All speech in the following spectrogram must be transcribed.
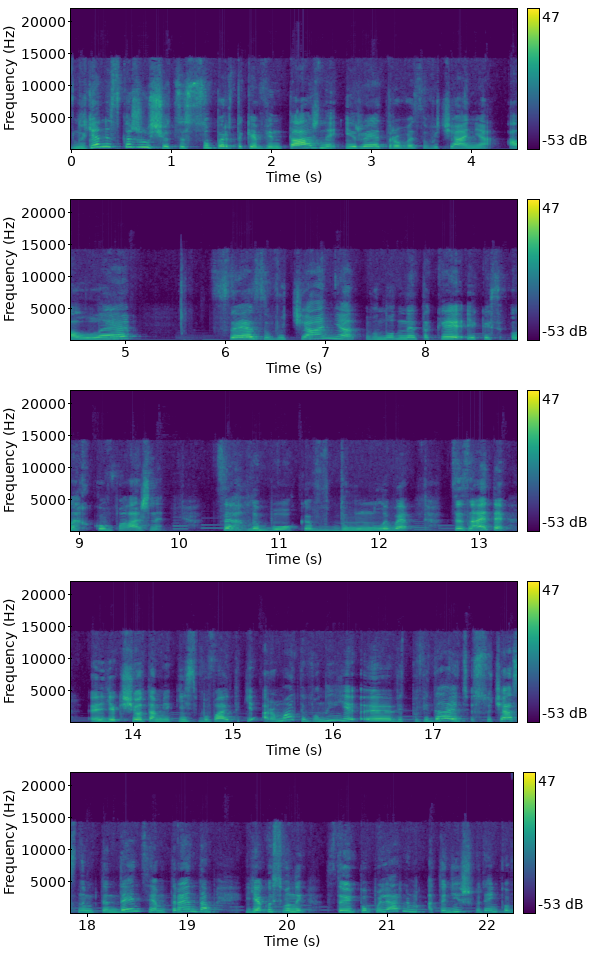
Ну, я не скажу, що це супер таке вінтажне і ретрове звучання, але це звучання, воно не таке якесь легковажне. Це глибоке, вдумливе. Це, знаєте, Е, якщо там якісь бувають такі аромати, вони е, відповідають сучасним тенденціям, трендам, якось вони стають популярними, а тоді швиденько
